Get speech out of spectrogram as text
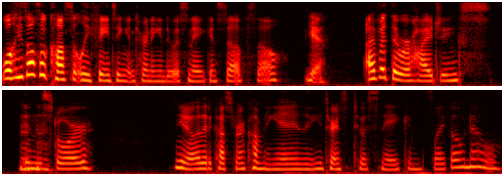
well, he's also constantly fainting and turning into a snake and stuff. So yeah, I bet there were hijinks in the mm-hmm. store. You know, that a customer coming in and he turns into a snake, and it's like, oh no.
